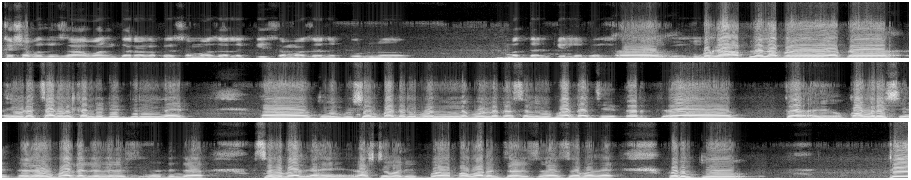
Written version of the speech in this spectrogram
कशा पद्धतीचं आवाहन करायला पाहिजे समाजाला की समाजाने पूर्ण मतदान केलं पाहिजे? बघा आपल्याला आता एवढे चांगले कॅन्डिडेट दिलेले आहेत. तुम्ही भूषण पाटील बोल बोलत असाल उभाटाचे तर काँग्रेसचे त्याच्या उभारण्याचा त्यांचा सहभाग आहे. राष्ट्रवादी प- पवारांचा स- सहभाग आहे. परंतु ते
